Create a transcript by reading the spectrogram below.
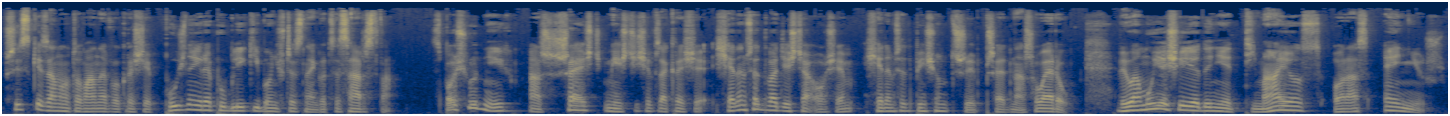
wszystkie zanotowane w okresie późnej republiki bądź wczesnego cesarstwa. Spośród nich aż sześć mieści się w zakresie 728-753 przed naszą erą. Wyłamuje się jedynie Timaios oraz Enniusz.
